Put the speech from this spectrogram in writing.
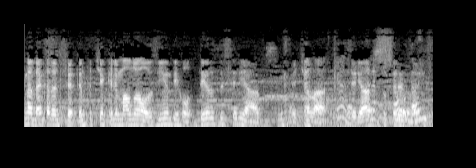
Na década de 70 tinha aquele manualzinho de roteiros de seriados. Aí tinha lá, Cara, seriados o super-heróis.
